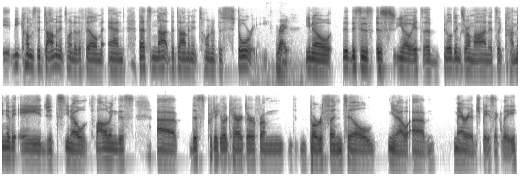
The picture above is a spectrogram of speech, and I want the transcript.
it becomes the dominant tone of the film and that's not the dominant tone of the story. Right. You know, this is is you know it's a Bildungsroman it's a coming of age it's you know following this uh this particular character from birth until you know um marriage basically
